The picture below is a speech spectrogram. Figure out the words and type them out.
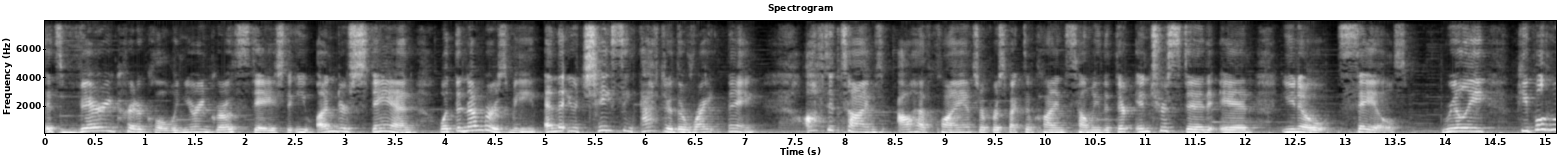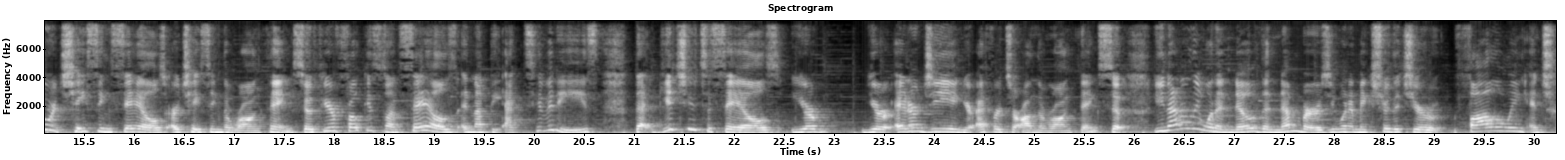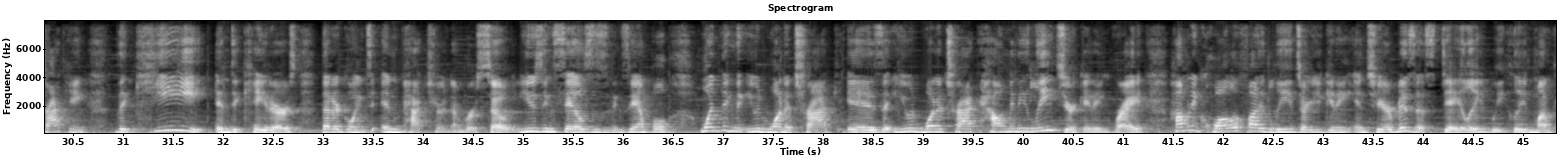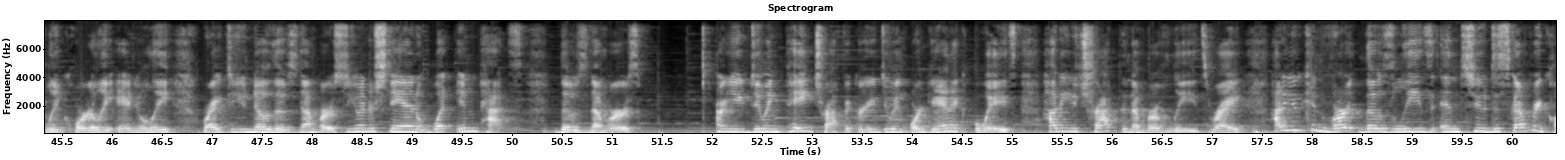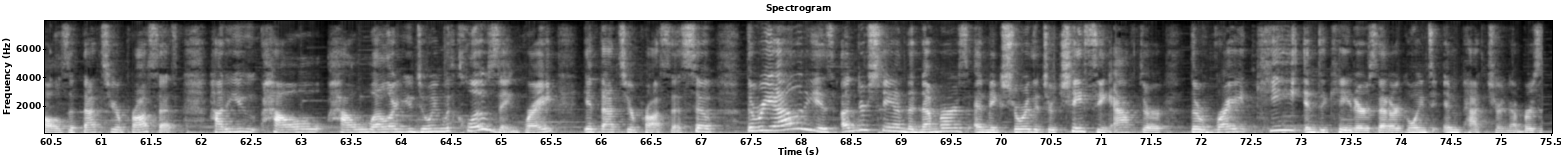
It's very critical when you're in growth stage that you understand what the numbers mean and that you're chasing after the right thing. Oftentimes, I'll have clients or prospective clients tell me that they're interested in, you know, sales. Really, people who are chasing sales are chasing the wrong thing. So if you're focused on sales and not the activities that get you to sales, you're your energy and your efforts are on the wrong thing. So you not only want to know the numbers, you want to make sure that you're following and tracking the key indicators that are going to impact your numbers. So using sales as an example, one thing that you would want to track is that you would want to track how many leads you're getting, right? How many qualified leads are you getting into your business daily, weekly, monthly, quarterly, annually, right? Do you know those numbers? Do you understand what impacts those numbers? Are you doing paid traffic? Are you doing organic ways? How do you track the number of leads, right? How do you convert those leads into discovery calls if that's your process? How do you how how well are you doing with closing, right? If that's your process. So the reality is understand the numbers and make sure that you're chasing after the right key indicators that are going to impact your numbers.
